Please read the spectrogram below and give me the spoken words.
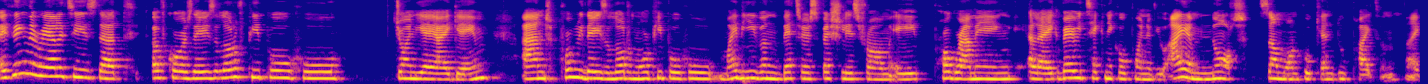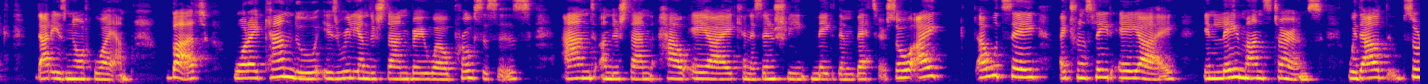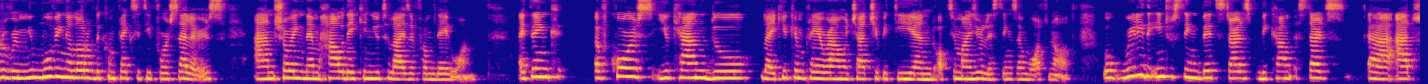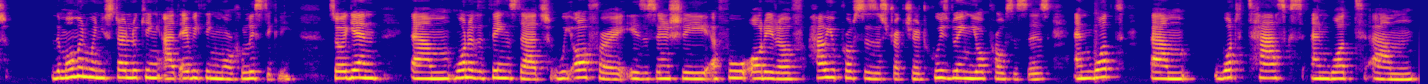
I think the reality is that, of course, there is a lot of people who join the AI game and probably there is a lot more people who might be even better specialists from a programming, like very technical point of view. I am not someone who can do Python. Like that is not who I am. But what I can do is really understand very well processes and understand how AI can essentially make them better. So I I would say I translate AI in layman's terms without sort of removing a lot of the complexity for sellers and showing them how they can utilize it from day one. I think, of course, you can do like you can play around with ChatGPT and optimize your listings and whatnot. But really, the interesting bit starts become starts uh, at the moment when you start looking at everything more holistically. So again, um, one of the things that we offer is essentially a full audit of how your processes are structured, who is doing your processes, and what um, what tasks and what um,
